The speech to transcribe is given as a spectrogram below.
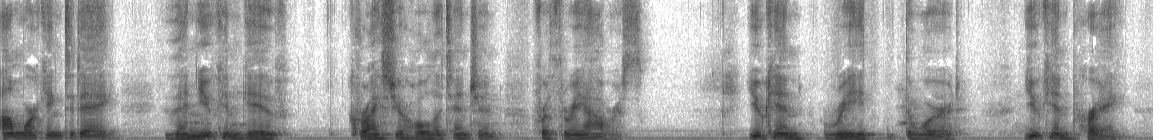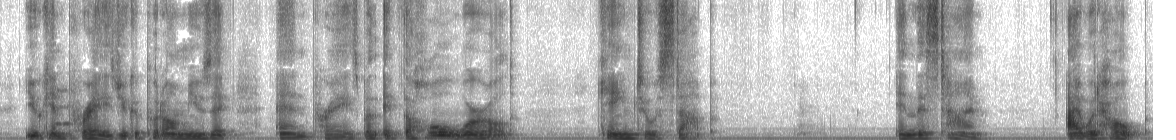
I'm working today, then you can give Christ your whole attention for three hours. You can read the word. You can pray. You can praise. You could put on music and praise. But if the whole world came to a stop in this time, I would hope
